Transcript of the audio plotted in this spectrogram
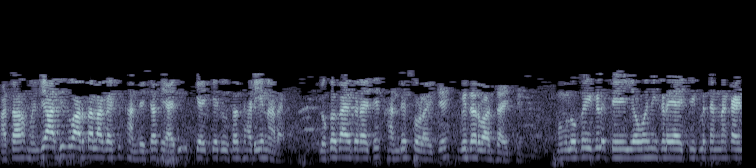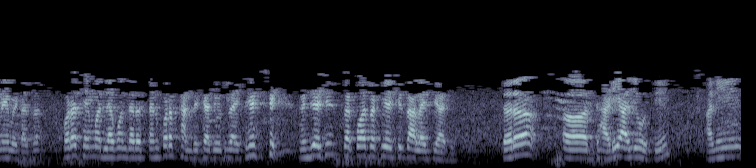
आता म्हणजे आधीच वार्ता लागायची खानदेशात या इतक्या इतक्या दिवसात धाडी येणार आहे. लोक काय करायचे? खानदेश सोडायचे विदर्भात जायचे. मग लोक इकडे ते यवन इकडे यायचे इकडे त्यांना काही नाही भेटायचं. परत हे मधल्या कोणत्या रस्त्याने परत खानदेशात येऊन जायचे. म्हणजे अशी चकवाचकवी अशी चालायची आधी. तर धाडी आली होती आणि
